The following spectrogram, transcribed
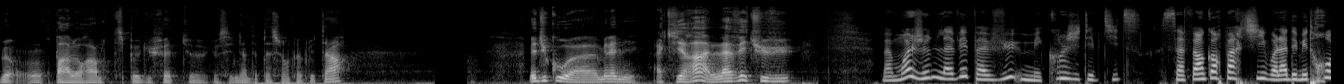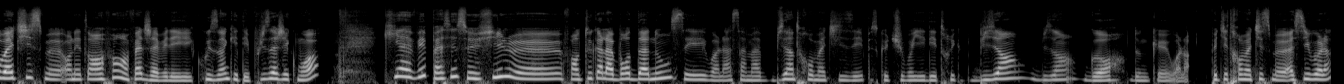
Mais on reparlera un petit peu du fait que, que c'est une adaptation un peu plus tard. Mais du coup, euh, Mélanie, Akira, l'avais-tu vu? Bah moi je ne l'avais pas vu, mais quand j'étais petite, ça fait encore partie voilà de mes traumatismes en étant enfant. En fait, j'avais des cousins qui étaient plus âgés que moi, qui avaient passé ce film, euh, enfin en tout cas la bande d'annonce, et voilà, ça m'a bien traumatisée parce que tu voyais des trucs bien, bien gore. Donc euh, voilà, petit traumatisme à ce niveau-là.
